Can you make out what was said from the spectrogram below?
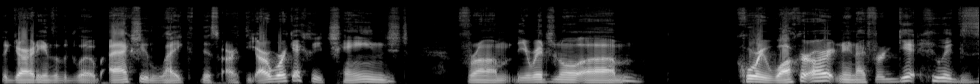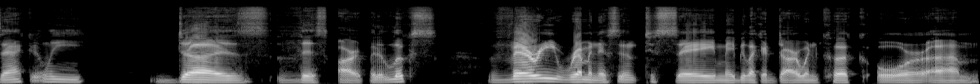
the Guardians of the Globe. I actually like this art. The artwork actually changed from the original um, Cory Walker art, and I forget who exactly does this art, but it looks very reminiscent to say maybe like a Darwyn Cooke or um,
